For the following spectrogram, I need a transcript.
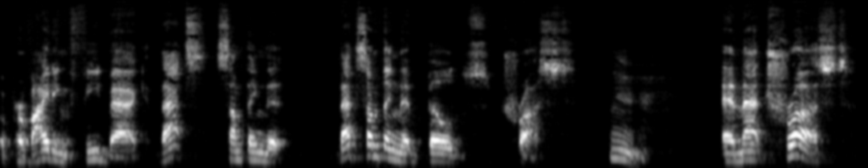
But providing feedback, that's something that that's something that builds trust. Hmm. And that trust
